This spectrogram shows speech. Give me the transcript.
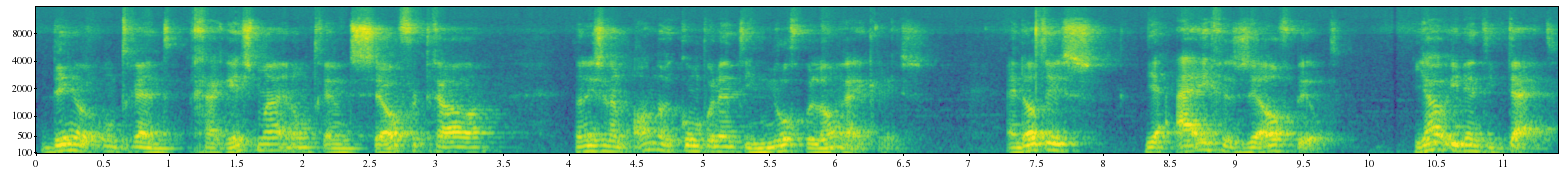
dingen omtrent charisma en omtrent zelfvertrouwen, dan is er een andere component die nog belangrijker is. En dat is je eigen zelfbeeld, jouw identiteit.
